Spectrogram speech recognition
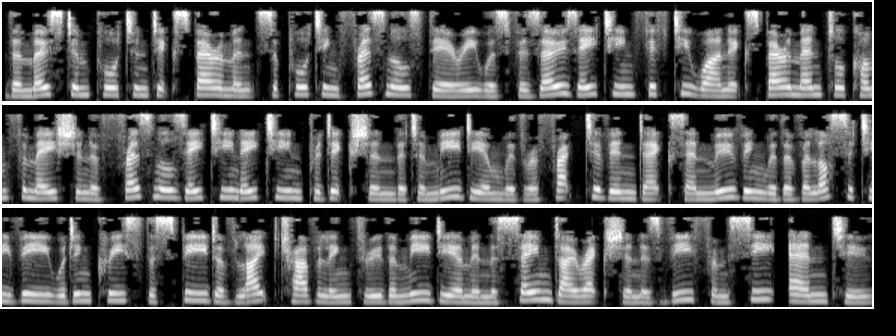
the most important experiment supporting Fresnel's theory was Fizeau's 1851 experimental confirmation of Fresnel's 1818 prediction that a medium with refractive index n moving with a velocity v would increase the speed of light traveling through the medium in the same direction as v from c, n to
